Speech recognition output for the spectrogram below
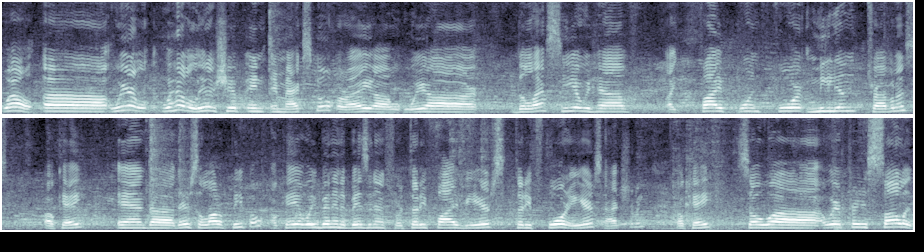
Well, uh, we're, we have a leadership in, in Mexico, all right? Uh, we are, the last year we have like 5.4 million travelers, okay? And uh, there's a lot of people, okay? We've been in the business for 35 years, 34 years actually, okay? So uh, we're pretty solid,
